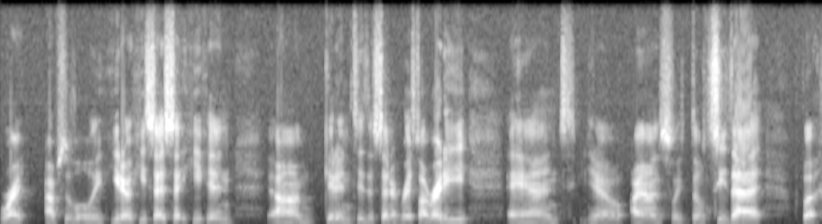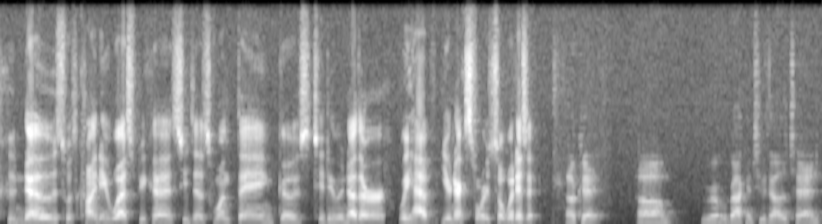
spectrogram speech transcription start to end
Right, absolutely. You know, he says that he can um, get into the Senate race already, and you know, I honestly don't see that. But who knows with Kanye West because he does one thing, goes to do another. We have your next story. So what is it? Okay. Um, remember back in 2010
